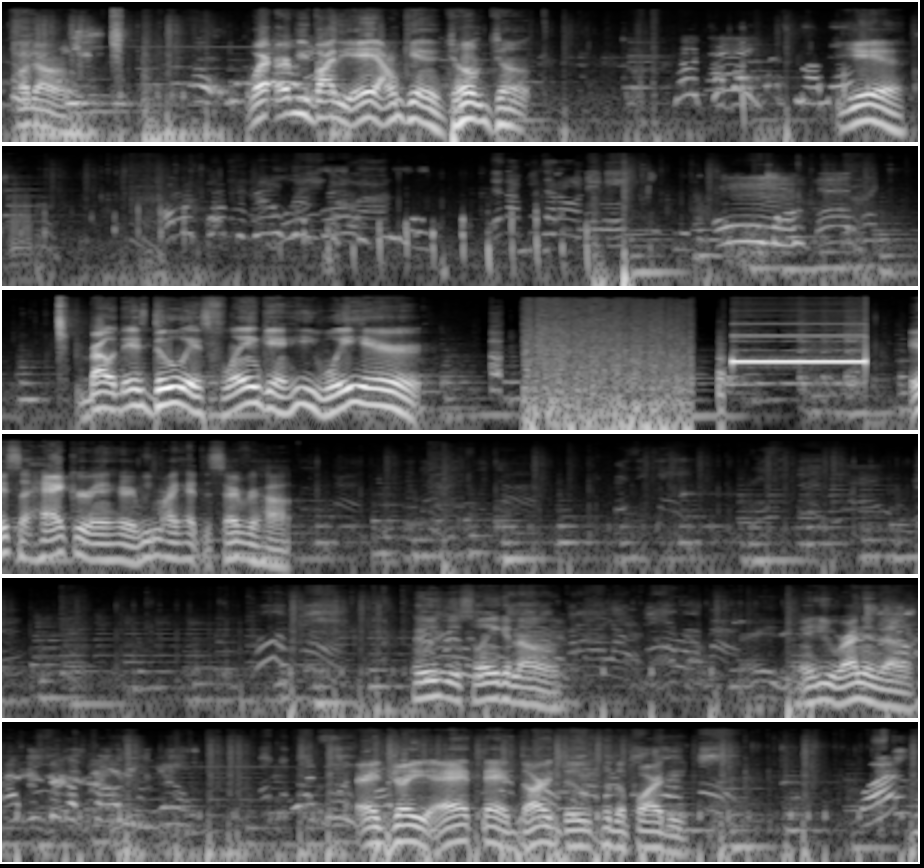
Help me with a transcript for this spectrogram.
Hold on. Where everybody at? I'm getting jump jumped. Yo, Tay! Yeah. I'm gonna top the building, bro! Then I put that on, nigga. Oh my god, bro. Bro, this dude is flinging. He weird. It's a hacker in here. We might have to server hop. Who's you swinging on? And you running though. Hey Dre, add that dark dude to the party. What?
